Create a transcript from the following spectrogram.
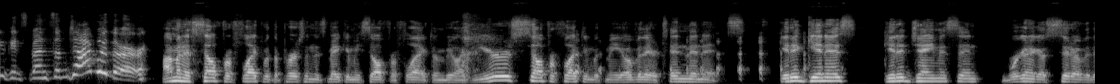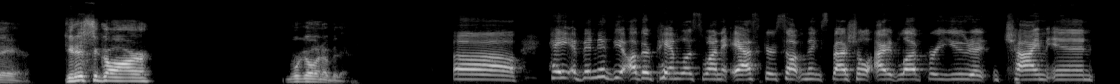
You can spend some time with her. I'm going to self reflect with the person that's making me self reflect and be like, you're self reflecting with me over there 10 minutes. Get a Guinness, get a Jameson. We're going to go sit over there. Get a cigar. We're going over there. Oh, hey, if any of the other panelists want to ask her something special, I'd love for you to chime in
